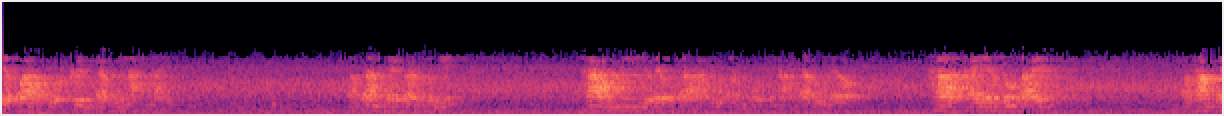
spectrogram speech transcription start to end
จะ ขึ้นลักษณะไหนเราตั้งใจฟังตัวนี้ ถ้ามีอยู่แล้วสาธุอนุโมทนาสาธุแล้ว ถ้าใครยังสงสัยมาทำใจ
